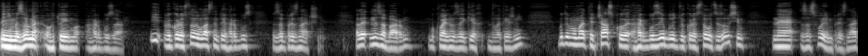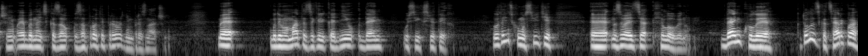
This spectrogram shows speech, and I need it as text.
Нині ми з вами готуємо гарбуза і використовуємо власне той гарбуз за призначенням. Але незабаром, буквально за яких два тижні, будемо мати час, коли гарбузи будуть використовуватися зовсім не за своїм призначенням, а я би навіть сказав, за протиприроднім призначенням. Ми будемо мати за кілька днів День усіх святих. В латинському світі е, називається Хеллоуіном. День, коли католицька церква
